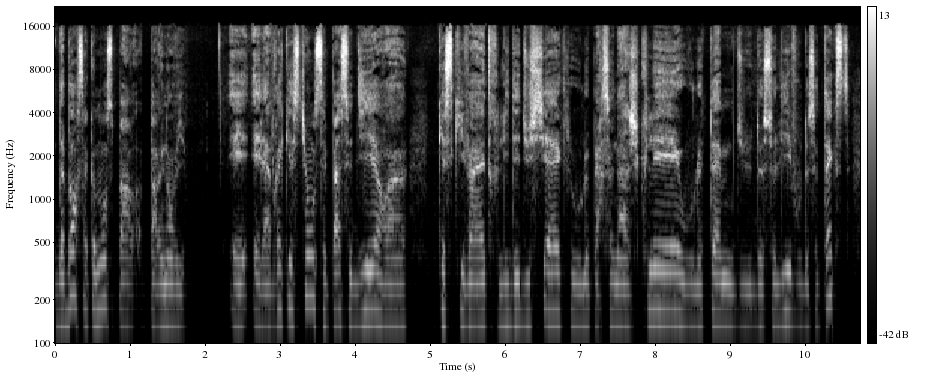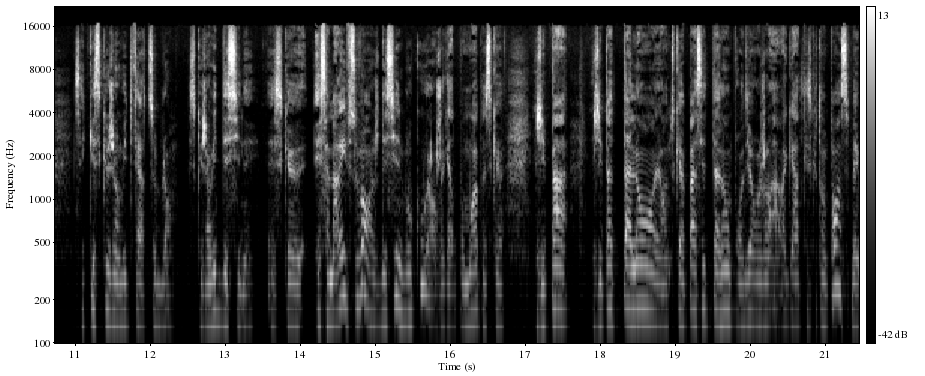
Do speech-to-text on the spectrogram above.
D'abord, ça commence par, par une envie. Et, la vraie question, c'est pas se dire euh, qu'est-ce qui va être l'idée du siècle ou le personnage clé ou le thème du, de ce livre ou de ce texte. C'est qu'est-ce que j'ai envie de faire de ce blanc? Est-ce que j'ai envie de dessiner? Est-ce que et ça m'arrive souvent. Je dessine beaucoup. Alors je garde pour moi parce que j'ai pas j'ai pas de talent et en tout cas pas assez de talent pour dire aux gens ah, regarde qu'est-ce que t'en penses? Mais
